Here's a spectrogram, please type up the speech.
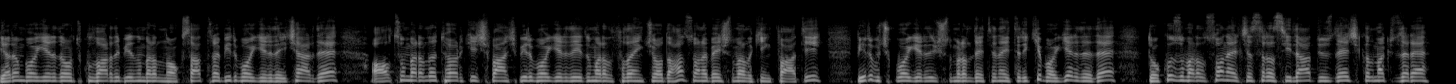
Yarım boy geride orta kulvarda 1 numaralı Noxatra 1 boy geride içeride 6 numaralı Turkish Punch. 1 boy geride 7 numaralı Flying Joe. Daha sonra 5 numaralı King Fatih. 1,5 boy geride 3 numaralı Detonator. 2 boy geride de 9 numaralı son elçi sırasıyla düzlüğe çıkılmak üzere.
